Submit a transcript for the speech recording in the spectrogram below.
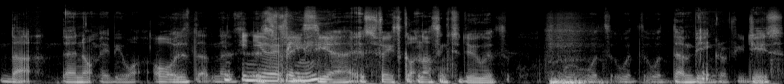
that they're not maybe what or is that In is Europe, faith yeah is faith got nothing to do with with with with them being refugees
